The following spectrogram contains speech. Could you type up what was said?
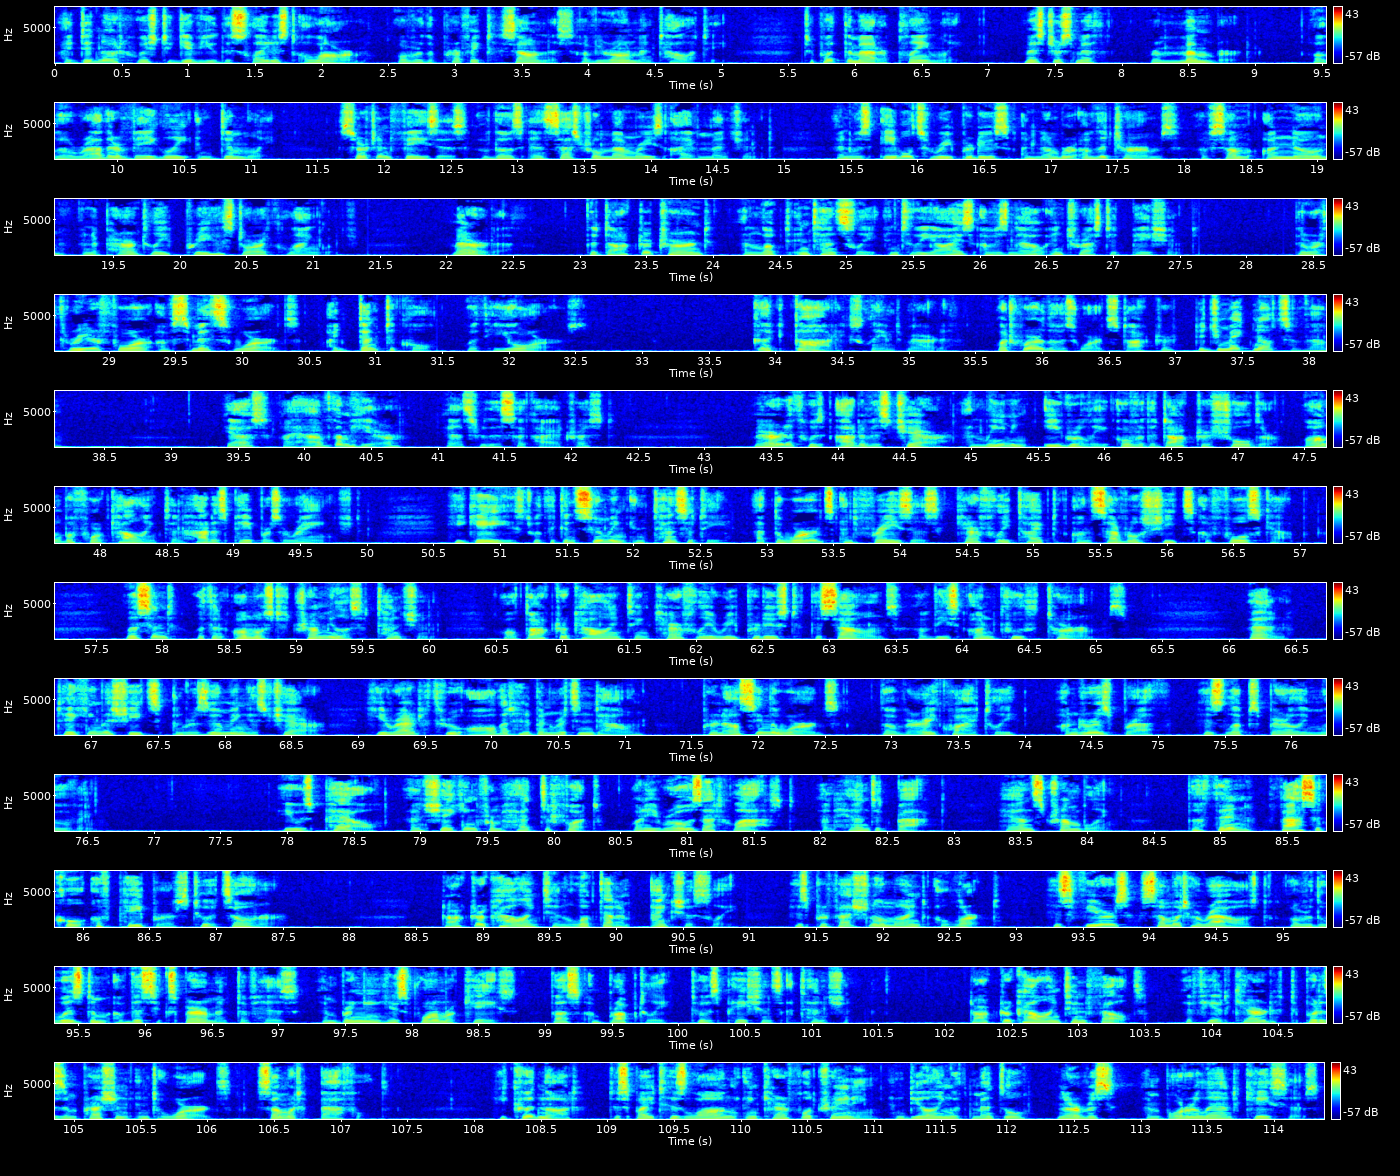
I did not wish to give you the slightest alarm over the perfect soundness of your own mentality. To put the matter plainly, Mr. Smith remembered, although rather vaguely and dimly, certain phases of those ancestral memories I have mentioned, and was able to reproduce a number of the terms of some unknown and apparently prehistoric language. Meredith. The doctor turned and looked intensely into the eyes of his now interested patient. There were three or four of Smith's words identical with yours. Good God! exclaimed Meredith. What were those words, doctor? Did you make notes of them? Yes, I have them here, answered the psychiatrist. Meredith was out of his chair and leaning eagerly over the doctor's shoulder long before Cowlington had his papers arranged. He gazed with a consuming intensity at the words and phrases carefully typed on several sheets of foolscap listened with an almost tremulous attention, while Dr. Cowlington carefully reproduced the sounds of these uncouth terms. Then, taking the sheets and resuming his chair, he read through all that had been written down, pronouncing the words, though very quietly, under his breath, his lips barely moving. He was pale and shaking from head to foot when he rose at last and handed back, hands trembling, the thin fascicle of papers to its owner. Dr. Cowlington looked at him anxiously, his professional mind alert, his fears somewhat aroused over the wisdom of this experiment of his in bringing his former case thus abruptly to his patient's attention. Dr. Cowlington felt, if he had cared to put his impression into words, somewhat baffled. He could not, despite his long and careful training in dealing with mental, nervous, and borderland cases,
